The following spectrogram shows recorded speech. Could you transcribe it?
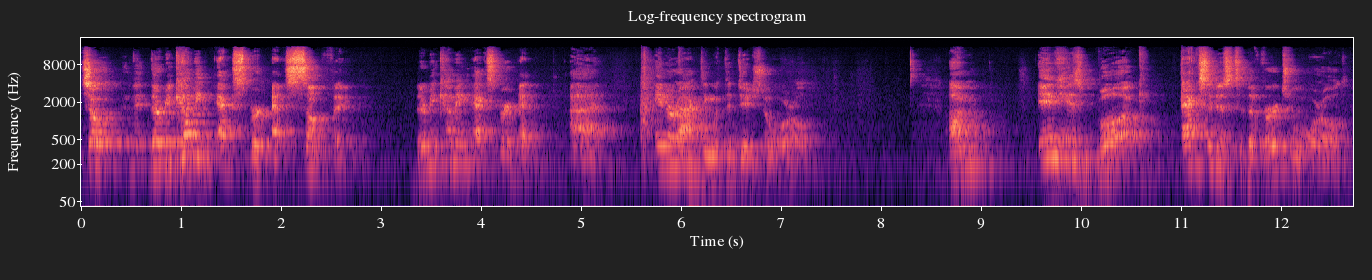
so they're becoming expert at something. They're becoming expert at uh, interacting with the digital world. Um, in his book, Exodus to the Virtual World,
